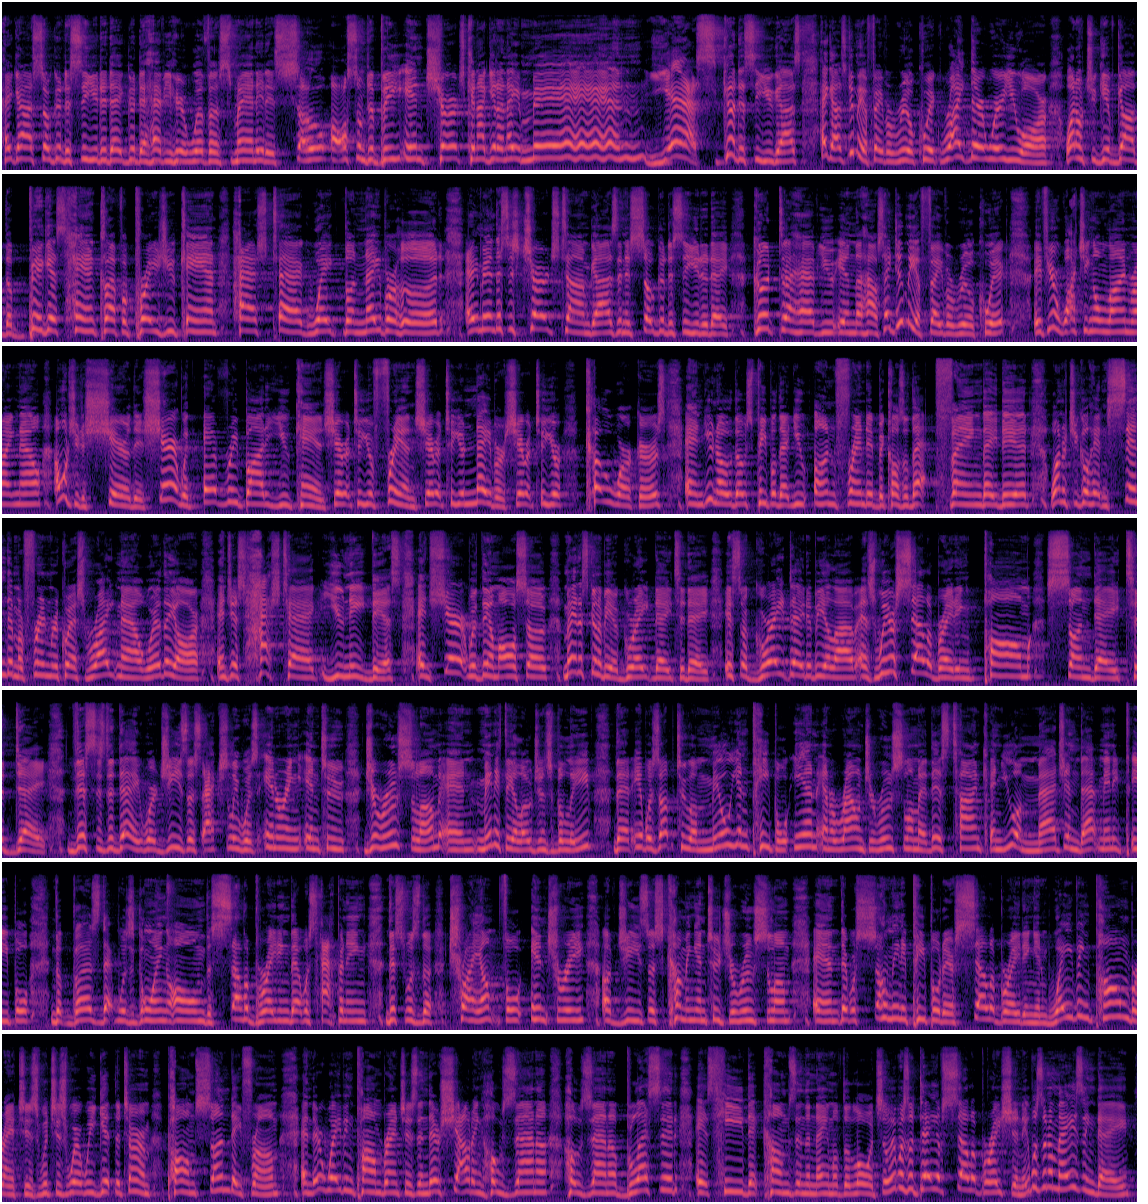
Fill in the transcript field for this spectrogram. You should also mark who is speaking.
Speaker 1: Hey guys, so good to see you today. Good to have you here with us, man. It is so awesome to be in church. Can I get an amen? Yes, good to see you guys. Hey guys, do me a favor, real quick, right there where you are. Why don't you give God the biggest hand clap of praise you can? Hashtag wake the neighborhood. Amen. This is church time, guys, and it's so good to see you today. Good to have you in the house. Hey, do me a favor, real quick. If you're watching online right now, I want you to share share this. Share it with everybody you can. Share it to your friends, share it to your neighbors, share it to your coworkers, and you know those people that you unfriended because of that thing they did. Why don't you go ahead and send them a friend request right now where they are and just hashtag you need this and share it with them also. Man, it's going to be a great day today. It's a great day to be alive as we're celebrating Palm Sunday today. This is the day where Jesus actually was entering into Jerusalem, and many theologians believe that it was up to a million people in and around Jerusalem at this time. Can you imagine that many people? The buzz that was going on, the celebrating that was happening. This was the triumphal entry of Jesus coming into Jerusalem, and there were so many people there celebrating and waving palm branches, which is where we get the term Palm Sunday from, and they're waving palm palm branches and they're shouting, Hosanna, Hosanna, blessed is he that comes in the name of the Lord. So it was a day of celebration. It was an amazing day.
